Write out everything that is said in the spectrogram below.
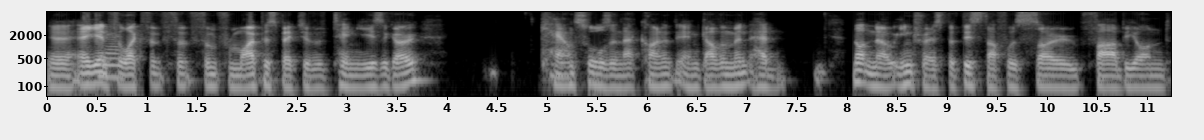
yeah, and again yeah. for like for, for, from from my perspective of ten years ago, councils and that kind of and government had not no interest, but this stuff was so far beyond.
